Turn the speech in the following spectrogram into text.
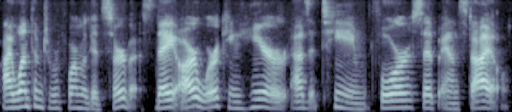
I want them to perform a good service. They are working here as a team for SIP and Style.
